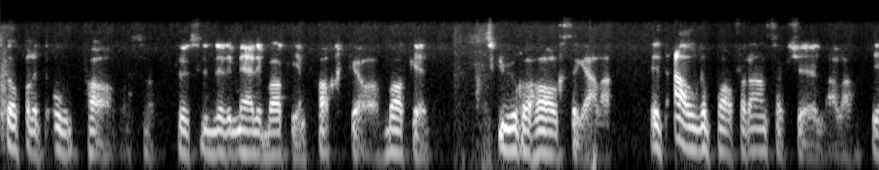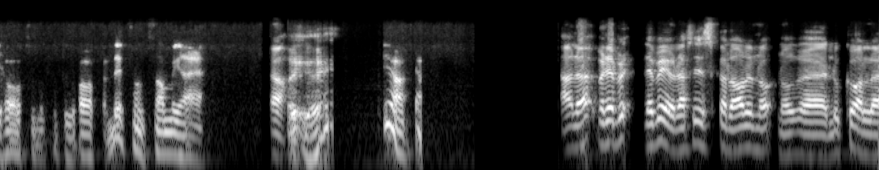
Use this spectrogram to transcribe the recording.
stopper et ungt par. og så Plutselig blir de med dem bak i en park og bak et skur og har seg, eller et eldre par for den saks skyld, eller de har som fotografen. Litt sånn samme greie. Ja. ja. Ja. Ja, det, men det, ble- det ble jo nesten skandale når, når eh, lokale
